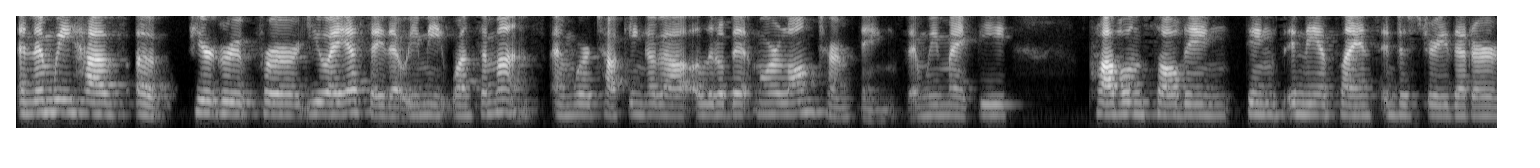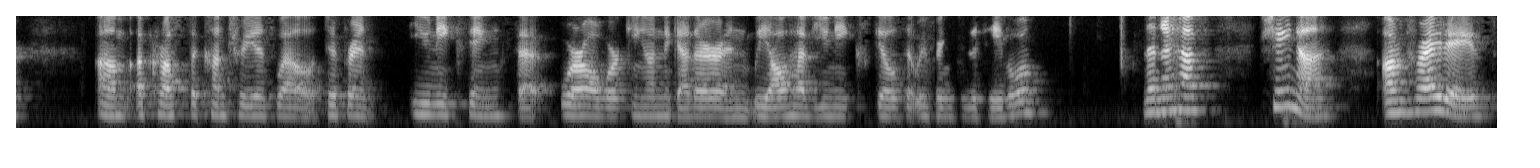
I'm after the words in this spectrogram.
and then we have a peer group for UASA that we meet once a month, and we're talking about a little bit more long term things. And we might be problem solving things in the appliance industry that are um, across the country as well, different unique things that we're all working on together, and we all have unique skills that we bring to the table. Then I have Shayna on Fridays,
